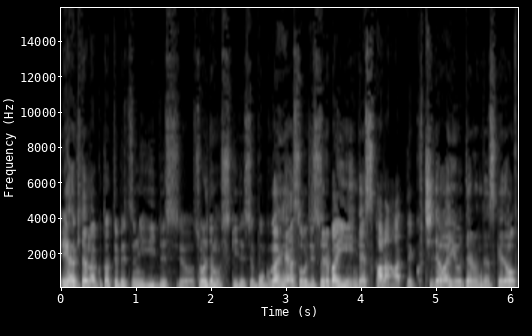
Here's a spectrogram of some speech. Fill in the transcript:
部屋汚くたって別にいいですよ。それでも好きですよ。僕が部屋掃除すればいいんですからって口では言うてるんですけど、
